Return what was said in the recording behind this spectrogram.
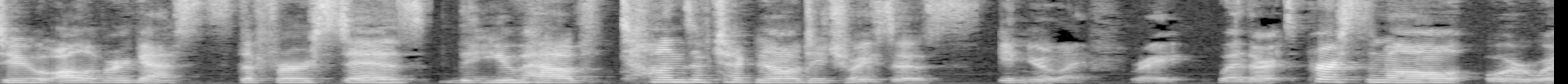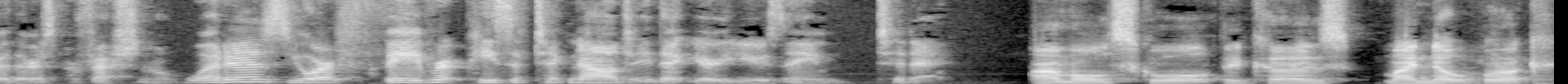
to all of our guests. The first is that you have tons of technology choices in your life, right? Whether it's personal or whether it's professional. What is your favorite piece of technology that you're using today? I'm old school because my notebook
